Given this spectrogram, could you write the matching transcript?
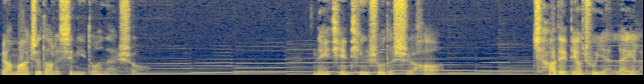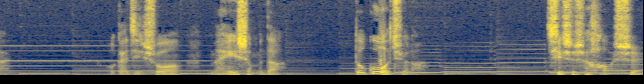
让妈知道了心里多难受。那天听说的时候，差点掉出眼泪来。赶紧说没什么的，都过去了。其实是好事。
